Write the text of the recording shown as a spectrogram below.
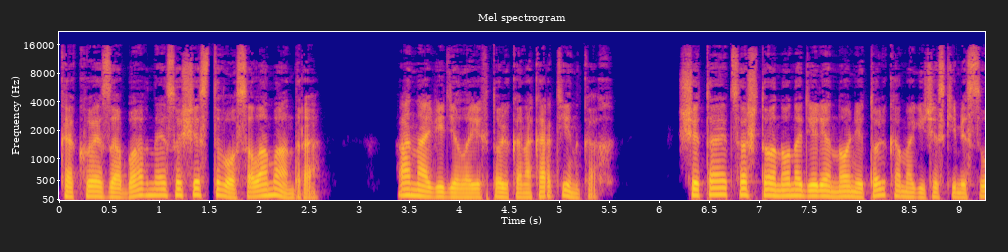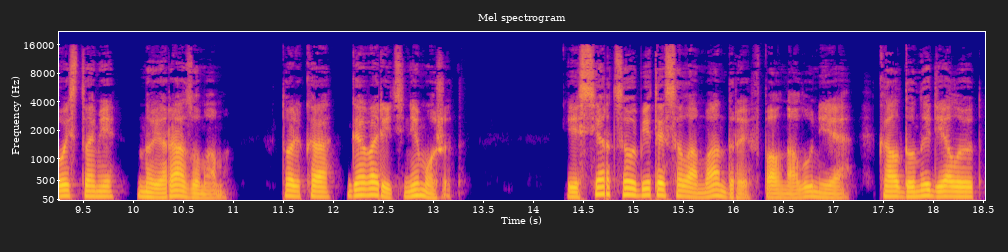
Какое забавное существо Саламандра! Она видела их только на картинках. Считается, что оно наделено не только магическими свойствами, но и разумом. Только говорить не может. Из сердца убитой саламандры в полнолуние колдуны делают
